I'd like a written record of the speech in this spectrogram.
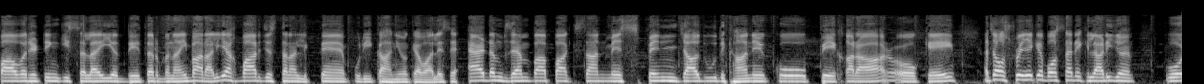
पावर हिटिंग की सलाहियत बेहतर बनाई। बहरहाल ये अखबार जिस तरह लिखते हैं पूरी कहानियों के हवाले से। एडम जैम्पा पाकिस्तान में स्पिन जादू दिखाने को बेकरार ओके। अच्छा ऑस्ट्रेलिया के बहुत सारे खिलाड़ी जो हैं वो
